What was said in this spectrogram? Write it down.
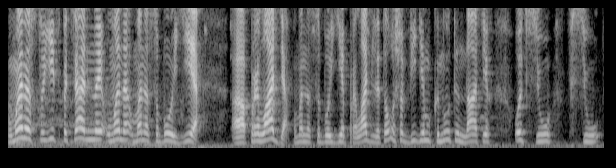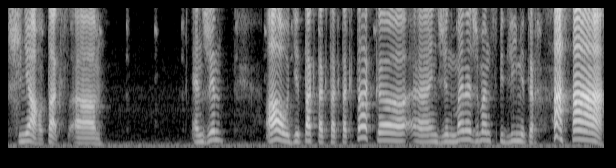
У мене стоїть спеціальний. У мене у мене з собою є а, приладдя. У мене з собою є приладдя для того, щоб відімкнути нафіг оцю всю шнягу. Так, а, Engine. Audi, так, так, так, так, так. Engine Management, Limiter. Ха-ха!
